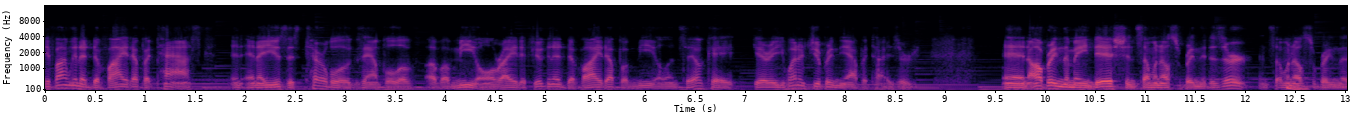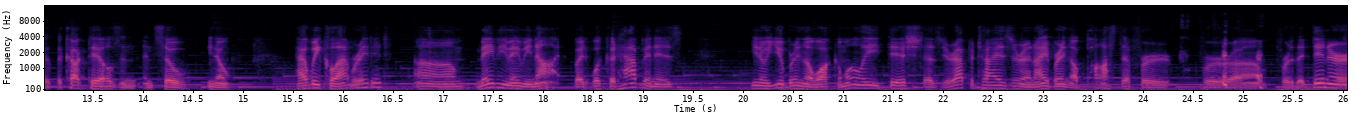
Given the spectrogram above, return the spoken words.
if I'm going to divide up a task, and, and I use this terrible example of, of a meal, right? If you're going to divide up a meal and say, okay, Gary, why don't you bring the appetizer? And I'll bring the main dish, and someone else will bring the dessert, and someone else will bring the, the cocktails. And, and so, you know, have we collaborated? Um, maybe, maybe not. But what could happen is, you know, you bring a guacamole dish as your appetizer, and I bring a pasta for for uh, for the dinner,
